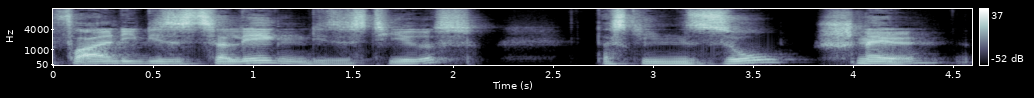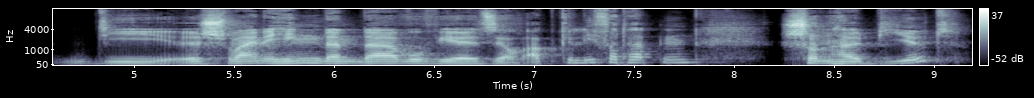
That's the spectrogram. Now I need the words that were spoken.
vor allen Dingen dieses Zerlegen dieses Tieres, das ging so schnell. Die äh, Schweine hingen dann da, wo wir sie auch abgeliefert hatten, schon halbiert.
